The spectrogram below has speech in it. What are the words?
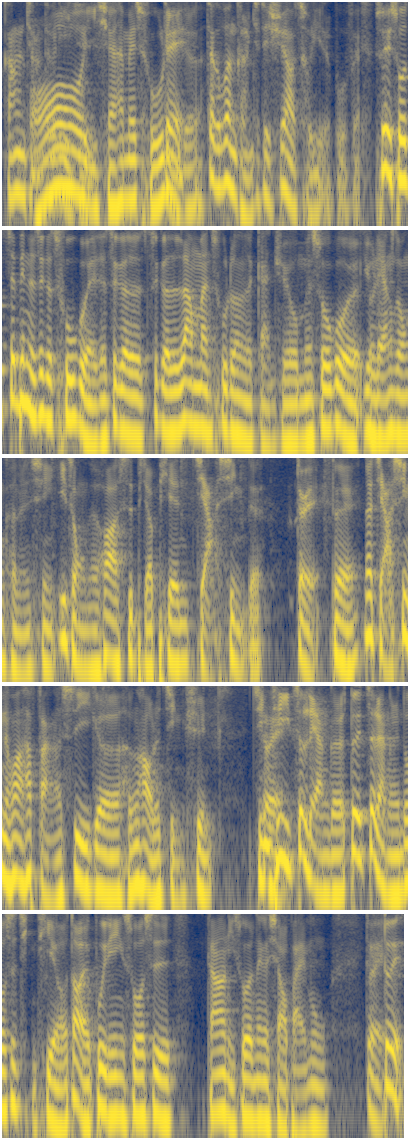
刚刚讲这个例子，哦，以前还没处理的，对，这个部分可能就是需要处理的部分。所以说，这边的这个出轨的这个这个浪漫触动的感觉，我们说过有两种可能性，一种的话是比较偏假性的，对对。那假性的话，它反而是一个很好的警讯，警惕这两个，对，对这两个人都是警惕哦，倒也不一定说是刚刚你说的那个小白目，对对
